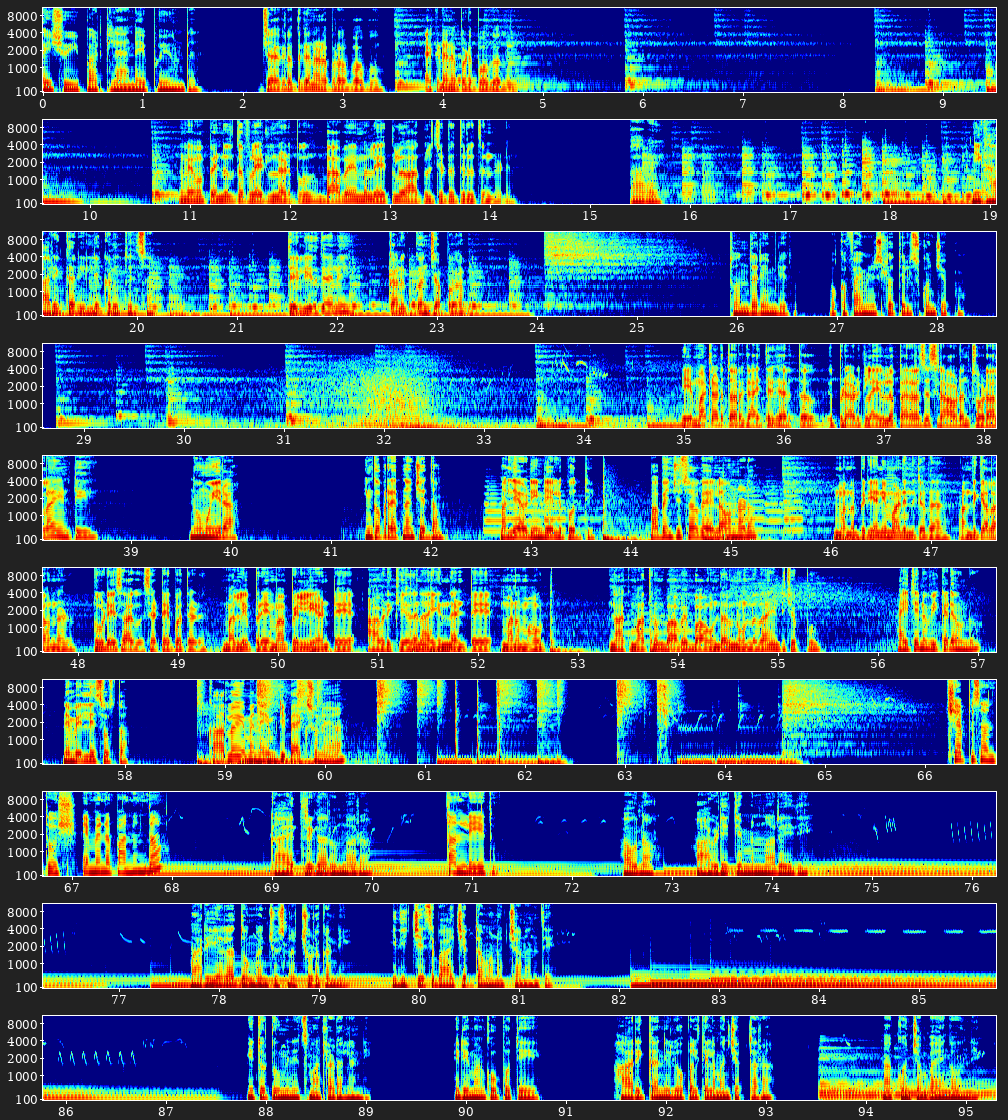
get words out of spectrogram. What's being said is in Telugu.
ఐషు ఈ పాటికి ల్యాండ్ అయిపోయి ఉంటుంది. జాగ్రత్తగా నడపరా బాబు. ఎక్కడైనా పడిపోగలదు నువ్వేమో పెన్నులతో ఫ్లైట్లు నడుపు బాబాయ్ ఏమో లేకులు ఆకుల చుట్టూ తిరుగుతున్నాడు. బాబాయ్. నీకు హారిక్ గారు ఇల్లు ఎక్కడో తెలుసా? తెలియదు కానీ కనుక్కొని చెప్పగలను. తొందర ఏం లేదు. ఒక ఫైవ్ మినిట్స్లో తెలుసుకొని చెప్పు. ఏం మాట్లాడుతారు గాయత్రి గారితో? ఇప్పుడు ఆవిడకి లైవ్లో పెరాలసిస్ రావడం చూడాలా ఏంటి? నువ్వు ముయిరా ఇంకో ప్రయత్నం చేద్దాం. మళ్ళీ ఆవిడ ఇండియా వెళ్ళిపోద్ది. బాబాయ్ని చూసావుగా ఎలా ఉన్నాడో? మన బిర్యానీ మాడింది కదా అందుకే అలా ఉన్నాడు. టూ డేస్ ఆగు సెట్ అయిపోతాడు. మళ్ళీ ప్రేమ పెళ్ళి అంటే ఆవిడకి ఏదైనా అయ్యిందంటే మనం అవుట్ నాకు మాత్రం బాబాయ్ బాగుండాలని ఉండదా ఏంటి చెప్పు? అయితే నువ్వు ఇక్కడే ఉండు నేను వెళ్ళేసి వస్తా. కార్లో ఏమైనా ఎంటీ బ్యాగ్స్ ఉన్నాయా? చెప్పు సంతోష్. ఏమైనా పనుందా? గాయత్రి గారు ఉన్నారా? తను లేదు. అవునా? ఆవిడే తెమ్మన్నారా ఇది? మరీ అలా దొంగని చూసినట్టు చూడకండి. ఇది ఇచ్చేసి బాయ్ చెప్దామని వచ్చాను అంతే. మీతో టూ మినిట్స్ మాట్లాడాలండి. మీరేమనుకోకపోతే హారిక్ గారిని లోపలికి వెళ్ళమని చెప్తారా? నాకు కొంచెం భయంగా ఉంది.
